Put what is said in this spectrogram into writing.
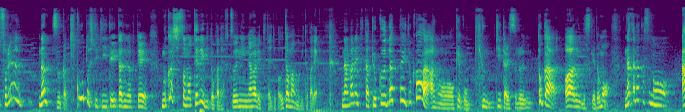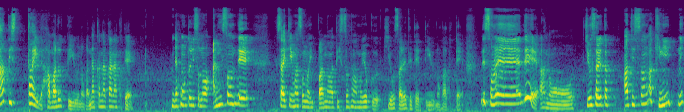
それはなんつうか聞こうとして聞いていたんじゃなくて昔そのテレビとかで普通に流れてたりとか歌番組とかで流れてた曲だったりとかあの結構聞く聞いたりするとかはあるんですけどもなかなかそのアーティスト単位でハマるっていうのがなかなかなくてで本当にそのアニソンで最近はその一般のアーティストさんもよく起用されててっていうのがあって。でそれであの起用されたアーティストさんが気に入っ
